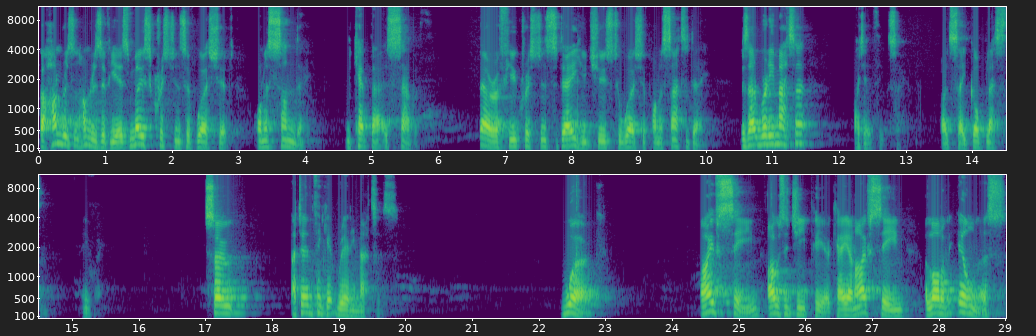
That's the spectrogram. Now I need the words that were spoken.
for hundreds and hundreds of years, most Christians have worshipped on a Sunday and kept that as Sabbath. There are a few Christians today who choose to worship on a Saturday. Does that really matter? I don't think so. I'd say God bless them anyway. So I don't think it really matters. Work. I've seen, I was a GP, okay, and I've seen a lot of illness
